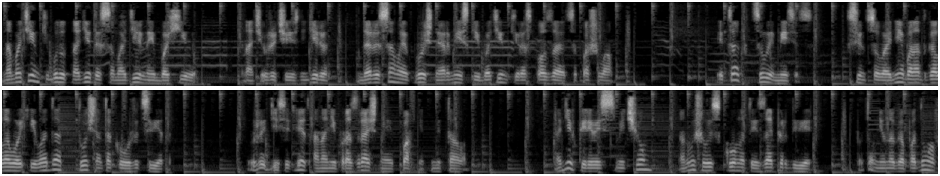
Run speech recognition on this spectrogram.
на ботинки будут надеты самодельные бахилы, иначе уже через неделю даже самые прочные армейские ботинки расползаются по швам. И так целый месяц. Свинцовое небо над головой и вода точно такого же цвета. Уже 10 лет она непрозрачная и пахнет металлом. Надев перевязь с мечом, он вышел из комнаты и запер дверь. Потом, немного подумав,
